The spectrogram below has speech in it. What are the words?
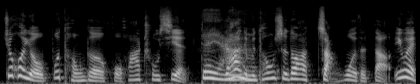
就会有不同的火花出现。对呀、啊。然后你们同时都要掌握得到，因为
